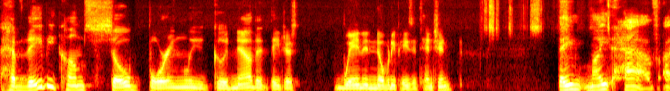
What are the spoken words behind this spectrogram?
have they become so boringly good now that they just win and nobody pays attention? they might have. I,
